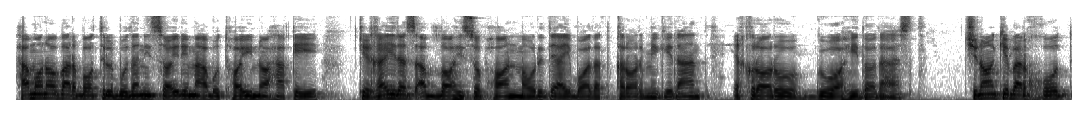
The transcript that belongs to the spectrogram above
همانا بر باطل بودن سایر معبودهای ناحقی که غیر از الله سبحان مورد عبادت قرار می گیرند اقرار و گواهی داده است. چنان که بر خود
